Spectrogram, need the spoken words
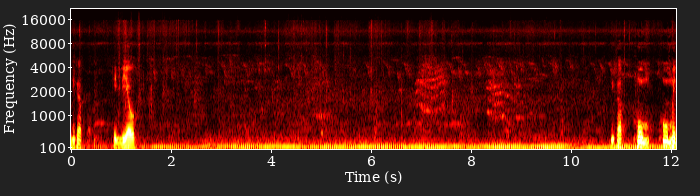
นี่ครับนิดเดียว นี่ครับหุ้มหุ้มให้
